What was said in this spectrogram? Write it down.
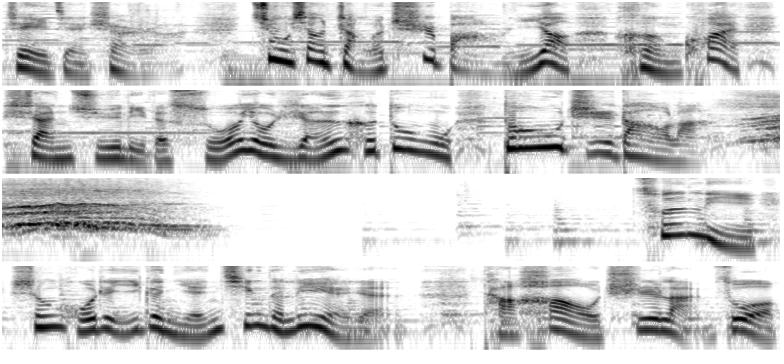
这件事儿啊，就像长了翅膀一样，很快山区里的所有人和动物都知道了。村里生活着一个年轻的猎人，他好吃懒做，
